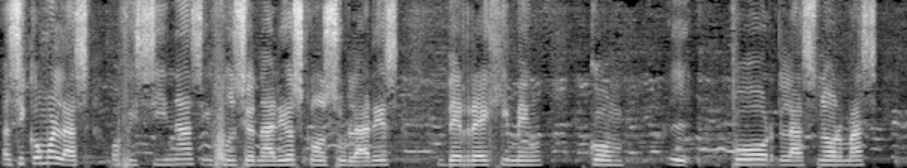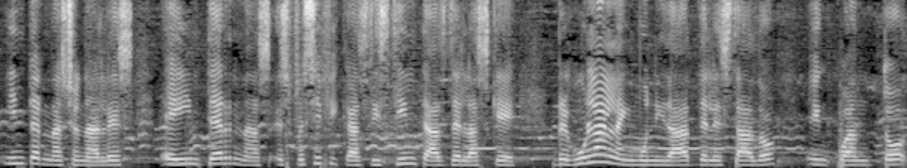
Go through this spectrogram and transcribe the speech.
así como las oficinas y funcionarios consulares de régimen con, por las normas internacionales e internas específicas distintas de las que regulan la inmunidad del Estado en cuanto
